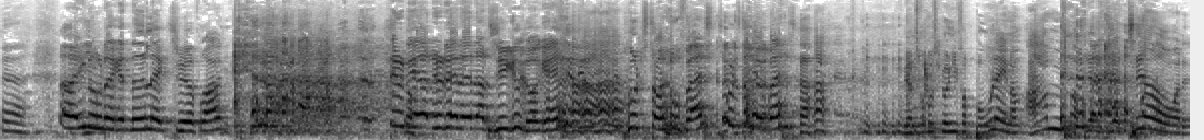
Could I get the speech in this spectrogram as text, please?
Der er ikke nogen, der kan nedlægge Tyre Frank. det er jo der, det er jo der, den artikel går galt. Hun står jo fast. Hun står jo fast. Men jeg tror måske, hun lige får bolaen om armen og bliver irriteret over det.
